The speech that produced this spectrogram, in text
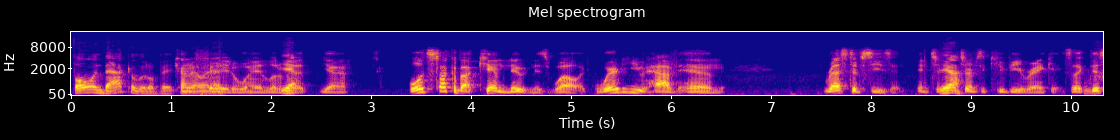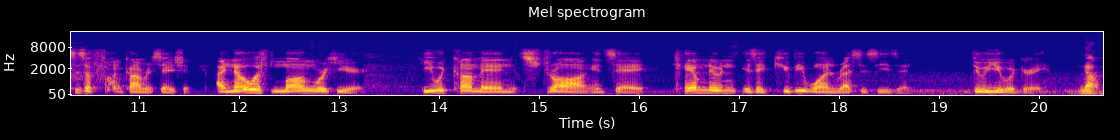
fallen back a little bit. Kind you know? of faded away a little yeah. bit. Yeah. Well, let's talk about Cam Newton as well. Like where do you have him rest of season in, ter- yeah. in terms of QB rankings? Like this is a fun conversation. I know if Mung were here, he would come in strong and say, Cam Newton is a QB1 rest of season. Do you agree? No.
